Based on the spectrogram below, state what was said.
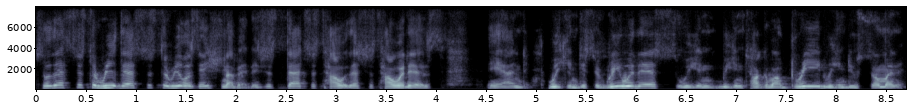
So that's just the real. That's just the realization of it. It's just that's just how that's just how it is. And we can disagree with this. We can we can talk about breed. We can do so much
